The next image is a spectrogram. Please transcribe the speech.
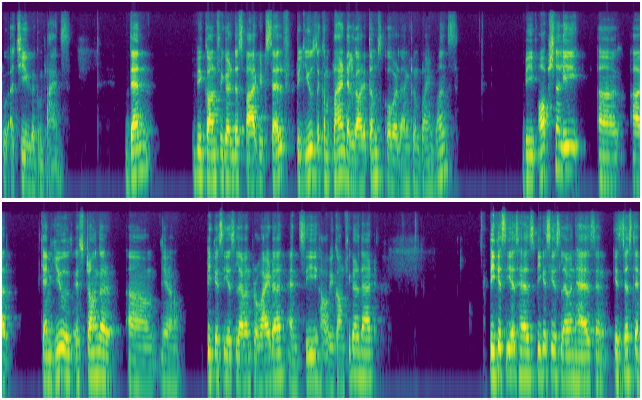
to achieve the compliance. Then we configure the Spark itself to use the compliant algorithms over the uncompliant ones. We optionally uh, are can use a stronger, um, you know, PKCS 11 provider and see how we configure that. PKCS has PKCS 11 has and is just an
